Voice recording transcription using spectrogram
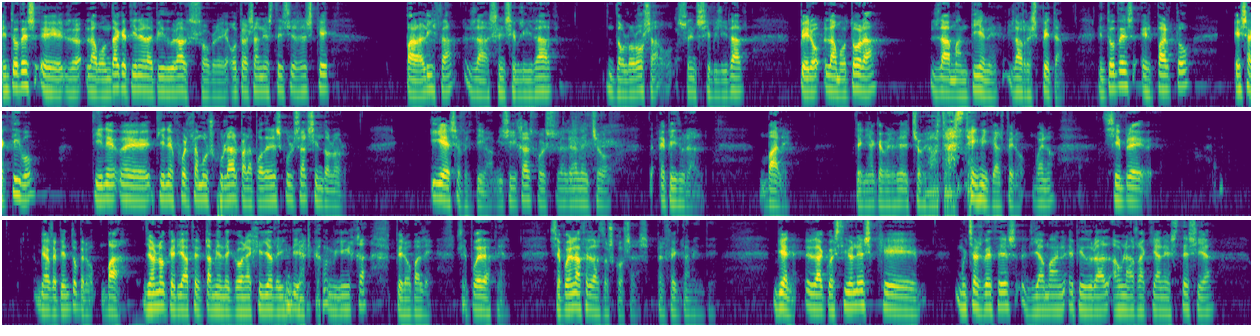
Entonces, eh, la, bondad que tiene la epidural sobre otras anestesias es que paraliza la sensibilidad dolorosa o sensibilidad, pero la motora la mantiene, la respeta. Entonces, el parto es activo, tiene, eh, tiene fuerza muscular para poder expulsar sin dolor. Y es efectiva. Mis hijas pues se le han hecho epidural. Vale. Tenía que haber hecho otras técnicas, pero bueno, siempre me arrepiento, pero va. Yo no quería hacer también de conejillo de indias con mi hija, pero vale, se puede hacer. Se pueden hacer las dos cosas perfectamente. Bien, la cuestión es que muchas veces llaman epidural a una raquianestesia.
